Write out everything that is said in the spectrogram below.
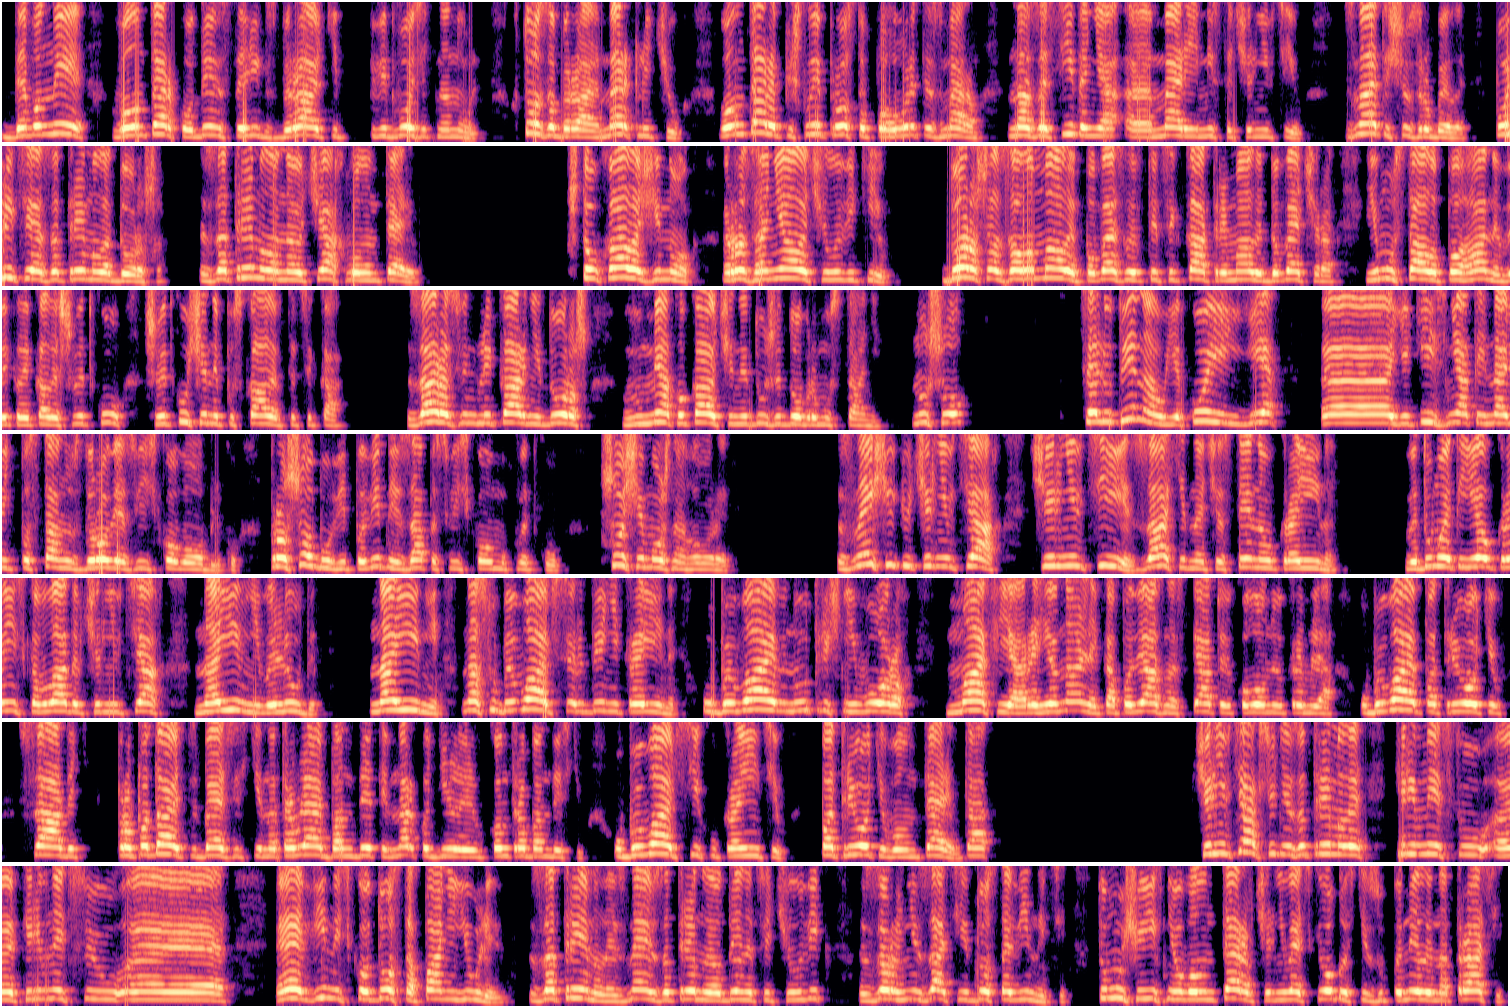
де вони волонтерку 11 рік збирають і відвозять на нуль. Хто забирає? Мер Клічук. Волонтери пішли просто поговорити з мером на засідання е, мерії міста Чернівців. Знаєте, що зробили? Поліція затримала Дороша, затримала на очах волонтерів, штовхала жінок, розганяла чоловіків. Дороша заламали, повезли в ТЦК, тримали до вечора. Йому стало погано, викликали швидку, швидку ще не пускали в ТЦК. Зараз він в лікарні Дорош, в м'яко кажучи, не дуже доброму стані. Ну що? Це людина, у якої є, е, який знятий навіть по стану здоров'я з військового обліку. Про що був відповідний запис військовому квитку? Що ще можна говорити? Знищують у Чернівцях, Чернівці, західна частина України. Ви думаєте, є українська влада в Чернівцях? Наївні ви люди. Наївні. Нас убивають всередині країни. Убиває внутрішній ворог, мафія регіональна, яка пов'язана з п'ятою колоною Кремля. Убиває патріотів, садить, пропадають безвісті, натравляє бандитів, наркоділерів, контрабандистів. Убивають всіх українців патріотів, волонтерів. так? В Чернівцях сьогодні затримали керівництву, е, керівницю е, е, Вінницького доста пані Юлію. Затримали, з нею затримали 11 чоловік з організації Доста Вінниці, тому що їхнього волонтера в Чернівецькій області зупинили на трасі,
